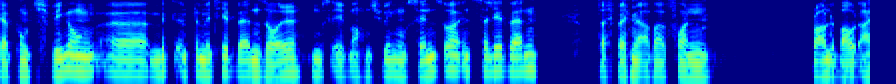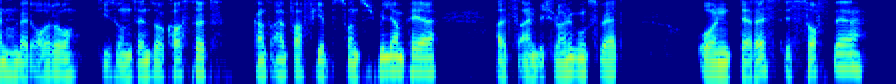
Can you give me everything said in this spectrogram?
der Punkt Schwingung äh, mit implementiert werden soll, muss eben auch ein Schwingungssensor installiert werden. Da sprechen wir aber von roundabout 100 Euro, die so ein Sensor kostet. Ganz einfach 4 bis 20 Milliampere als ein Beschleunigungswert. Und der Rest ist Software,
